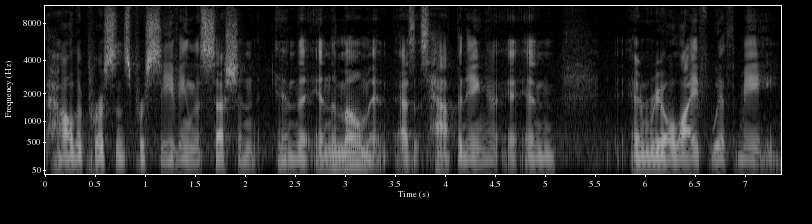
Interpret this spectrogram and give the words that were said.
how the person's perceiving the session in the in the moment as it's happening in in real life with me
